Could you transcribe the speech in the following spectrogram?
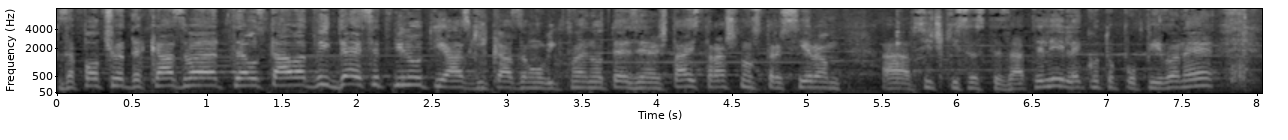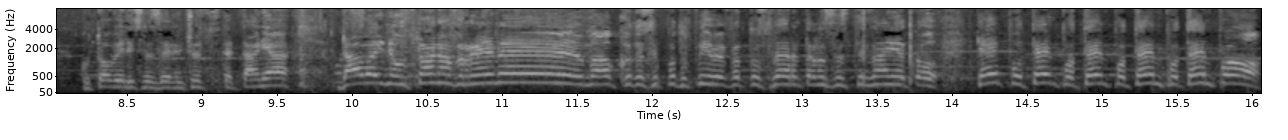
започват да казват, остават ви 10 минути. Аз ги казвам обикновено тези неща и страшно стресирам а, всички състезатели. Лекото попиване. Готови ли са зеленчуците, Таня? Давай, не остана време! Малко да се потопиме в атмосферата на състезанието. Темпо, темпо, темпо, темпо, темпо!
